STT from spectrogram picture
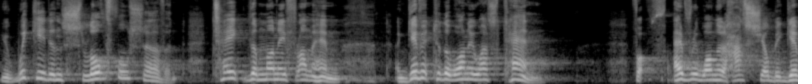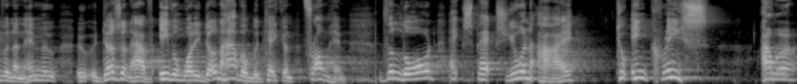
You wicked and slothful servant, take the money from him and give it to the one who has ten. For everyone that has shall be given, and him who, who doesn't have, even what he doesn't have, will be taken from him. The Lord expects you and I to increase our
